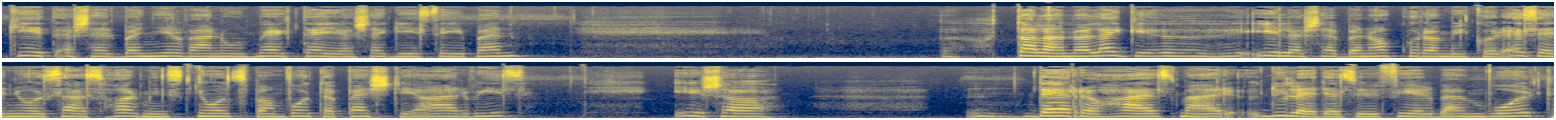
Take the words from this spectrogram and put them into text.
két esetben nyilvánult meg teljes egészében. Talán a legélesebben akkor, amikor 1838-ban volt a Pesti árvíz, és a Derra ház már düledező félben volt,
